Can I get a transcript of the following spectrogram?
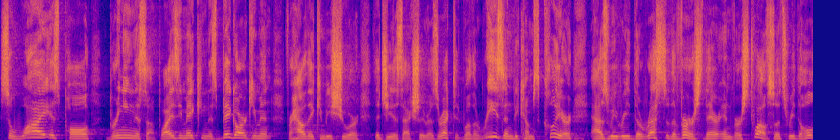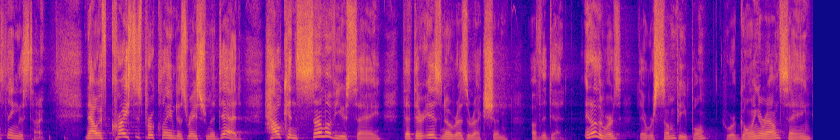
So why is Paul bringing this up? Why is he making this big argument for how they can be sure that Jesus actually resurrected? Well, the reason becomes clear as we read the rest of the verse there in verse 12. So let's read the whole thing this time. Now, if Christ is proclaimed as raised from the dead, how can some of you say that there is no resurrection of the dead? In other words, there were some people who are going around saying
